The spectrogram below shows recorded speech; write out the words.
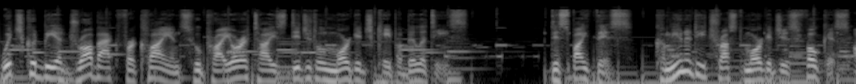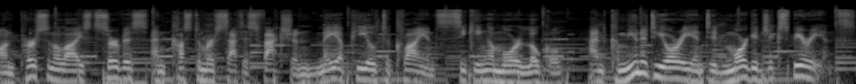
which could be a drawback for clients who prioritize digital mortgage capabilities. Despite this, Community Trust Mortgage's focus on personalized service and customer satisfaction may appeal to clients seeking a more local and community-oriented mortgage experience.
